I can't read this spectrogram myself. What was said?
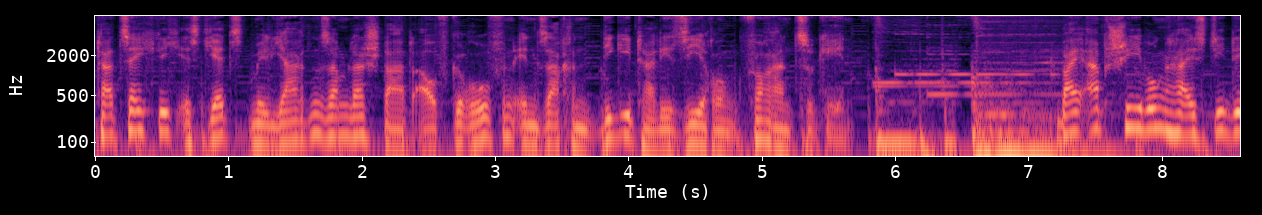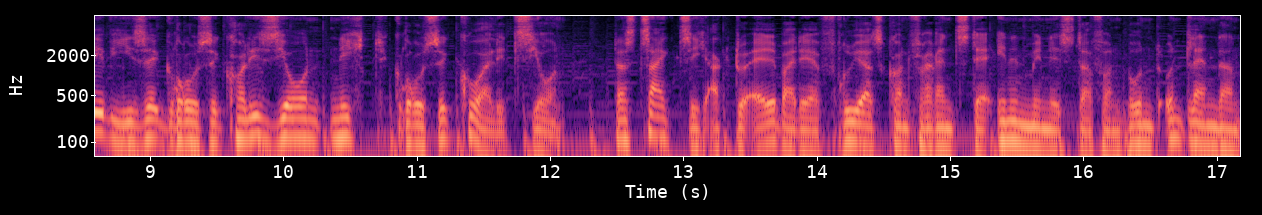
Tatsächlich ist jetzt Milliardensammlerstaat aufgerufen, in Sachen Digitalisierung voranzugehen. Bei Abschiebung heißt die Devise große Kollision, nicht große Koalition. Das zeigt sich aktuell bei der Frühjahrskonferenz der Innenminister von Bund und Ländern.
